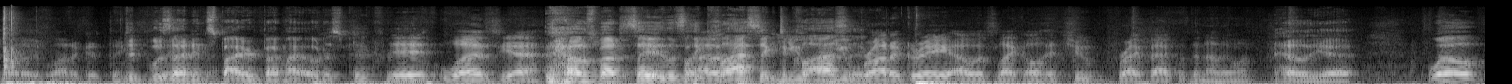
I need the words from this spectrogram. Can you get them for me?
Not A lot of, good things. Did, was that inspired by my Otis pick for you? It was, yeah. I was about to say that's like I was- classic to you, classic. You brought a great. I was like, I'll hit you right back with another one. Hell yeah. Well,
